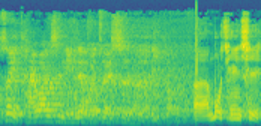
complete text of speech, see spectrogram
所以台湾是您认为最适合的地方？呃，目前是，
